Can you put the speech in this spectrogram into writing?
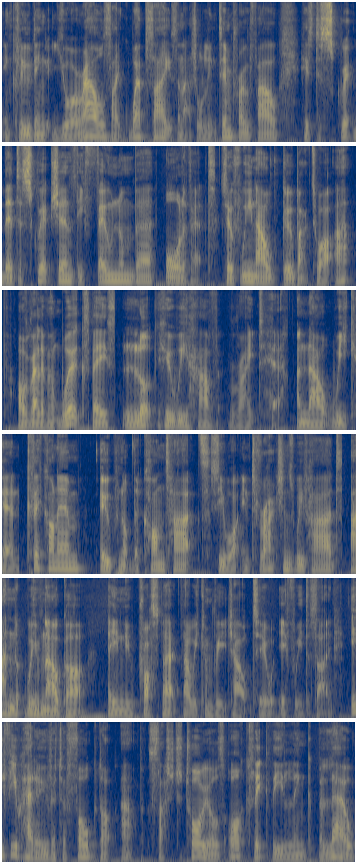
including URLs like websites and actual LinkedIn profile, his descript the descriptions, the phone number, all of it. So if we now go back to our app, our relevant workspace, look who we have right here. And now we can click on him, open up the contact, see what interactions we've had, and we've now got a new prospect that we can reach out to if we decide. If you head over to folk.app slash tutorials or click the link below,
